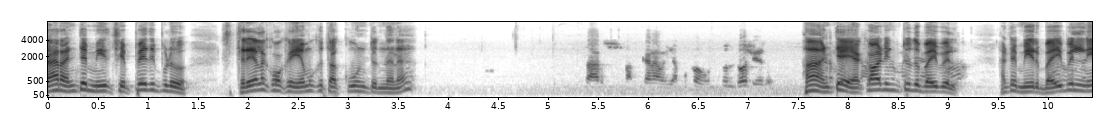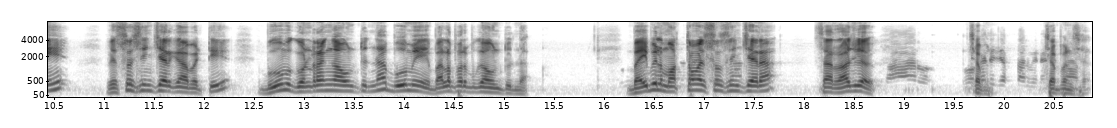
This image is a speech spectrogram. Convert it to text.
సార్ అంటే మీరు చెప్పేది ఇప్పుడు స్త్రీలకు ఒక ఎముక తక్కువ ఉంటుందనా? సార్ పక్కన ఎముక ఉంటుందో లేదో. అంటే అకార్డింగ్ టు ద బైబిల్ అంటే మీరు బైబిల్ని విశ్వసించారు కాబట్టి భూమి గుండ్రంగా ఉంటుందా భూమి బలపరుపుగా ఉంటుందా? బైబిల్ మొత్తం విశ్వసించారా? సార్ రాజు గారు సార్ చెప్పండి. చెప్పండి సార్.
